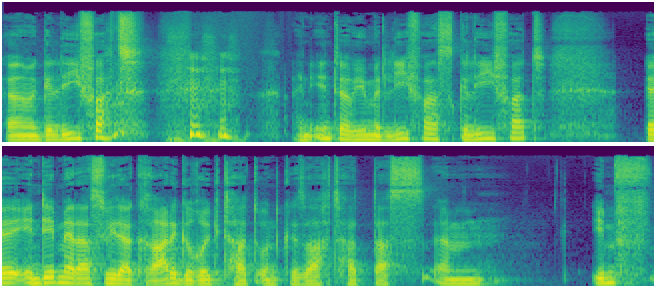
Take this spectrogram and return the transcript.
äh, geliefert. ein Interview mit Liefers geliefert, äh, in dem er das wieder gerade gerückt hat und gesagt hat, dass ähm, Impf,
